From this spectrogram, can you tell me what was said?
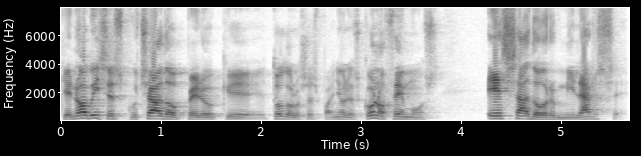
que no habéis escuchado, pero que todos los españoles conocemos, es adormilarse.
